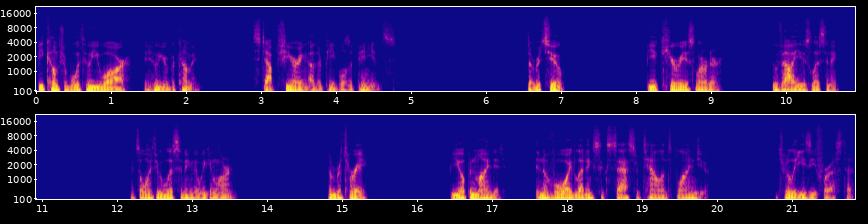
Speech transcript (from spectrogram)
be comfortable with who you are and who you're becoming. Stop fearing other people's opinions. Number two, be a curious learner who values listening. It's only through listening that we can learn. Number three, be open minded and avoid letting success or talents blind you. It's really easy for us to,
